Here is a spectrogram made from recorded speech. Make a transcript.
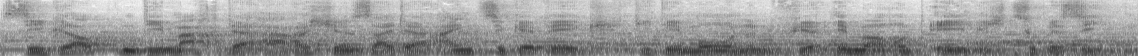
Sie glaubten, die Macht der Arche sei der einzige Weg, die Dämonen für immer und ewig zu besiegen.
